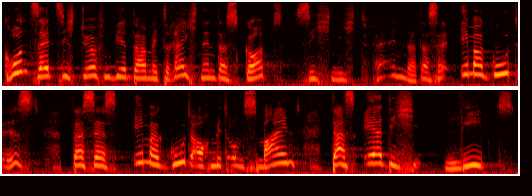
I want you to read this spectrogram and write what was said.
Grundsätzlich dürfen wir damit rechnen, dass Gott sich nicht verändert, dass er immer gut ist, dass er es immer gut auch mit uns meint, dass er dich liebt,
